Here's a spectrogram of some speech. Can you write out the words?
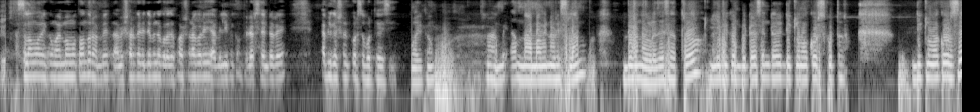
আসসালামু আলাইকুম আমি মোহাম্মদ অন্দর আহমেদ। আমি সরকারি দেবেন্দ্র কলেজে পড়াশোনা করি আমি লিপি কম্পিউটার সেন্টারে অ্যাপ্লিকেশন কোর্সে ভর্তি হয়েছি। ওয়ালাইকুম। আমি নাম আমিনুর ইসলাম দেবেন্দ্র কলেজের ছাত্র লিপি কম্পিউটার সেন্টারে ডিপ্লোমা কোর্স করতে ডিপ্লোমা কোর্সে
